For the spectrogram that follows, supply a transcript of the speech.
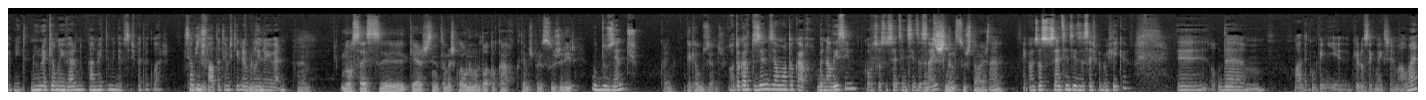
é bonito. No, aquele no inverno, à noite também deve ser espetacular. Isso é o que nos ir. falta, temos que ir a Temos Berlim no inverno. Ah, Não sei se queres, se ainda te lembras qual é o número do autocarro que temos para sugerir. O 200 Ok? O que é que é o 200? O autocarro 200 é um autocarro banalíssimo, como se fosse o Portanto, 716. excelente sugestão esta, Ah. né? É como se fosse o 716 para Benfica. eh, da, lá da companhia, que eu não sei como é que se chama, alemã.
